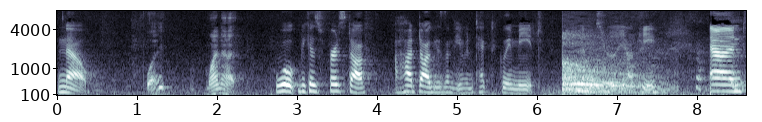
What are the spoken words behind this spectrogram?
No. What? Why not? Well, because first off, a hot dog isn't even technically meat, and it's really yucky. And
